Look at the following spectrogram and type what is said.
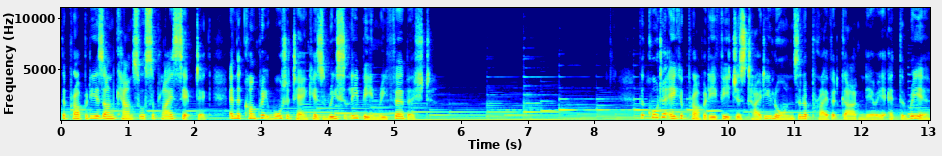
The property is on council supply septic and the concrete water tank has recently been refurbished. The quarter acre property features tidy lawns and a private garden area at the rear,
